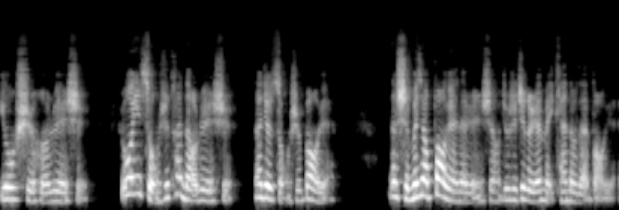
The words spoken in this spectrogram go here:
优势和劣势。如果你总是看到劣势，那就总是抱怨。那什么叫抱怨的人生？就是这个人每天都在抱怨，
